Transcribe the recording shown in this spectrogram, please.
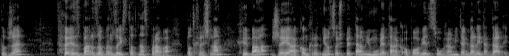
Dobrze? To jest bardzo, bardzo istotna sprawa. Podkreślam, chyba, że ja konkretnie o coś pytam i mówię tak, opowiedz, słucham i tak dalej, i tak dalej.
